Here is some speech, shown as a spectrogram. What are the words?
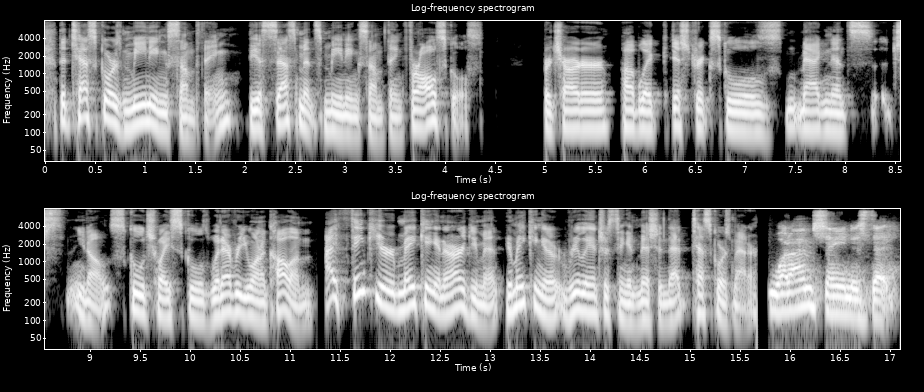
the test scores meaning something, the assessments meaning something for all schools, for charter, public, district schools, magnets, you know, school choice schools, whatever you want to call them. I think you're making an argument, you're making a really interesting admission that test scores matter. What I'm saying is that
